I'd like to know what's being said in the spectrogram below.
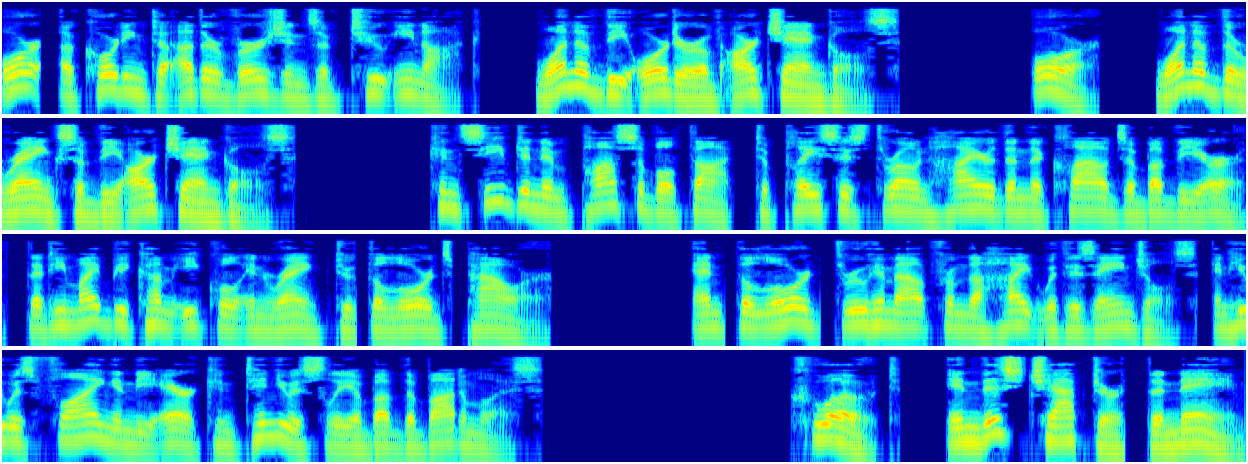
or, according to other versions of 2 Enoch, "...one of the order of archangels", or, "...one of the ranks of the archangels", conceived an impossible thought, to place his throne higher than the clouds above the earth, that he might become equal in rank to the Lord's power. And the Lord threw him out from the height with his angels, and he was flying in the air continuously above the bottomless. Quote, in this chapter, the name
